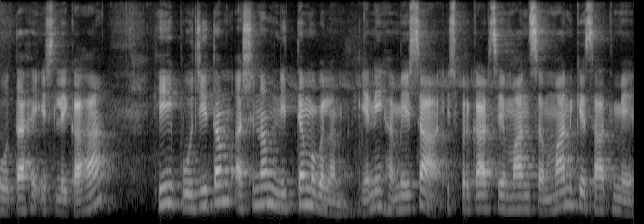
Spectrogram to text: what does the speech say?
होता है इसलिए कहा। ही पूजितम अशनम नित्यम बलम। यानी हमेशा इस प्रकार से मान सम्मान के साथ में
